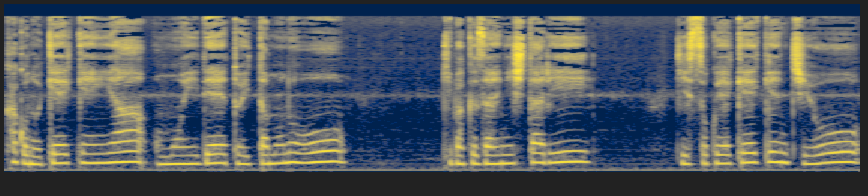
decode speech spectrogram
過去の経験や思い出といったものを起爆剤にしたり実測や経験値を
